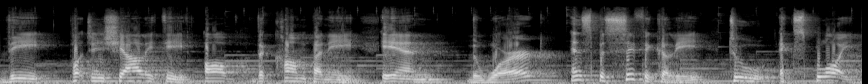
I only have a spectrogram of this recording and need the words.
the potentiality of the company in the world and specifically to exploit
